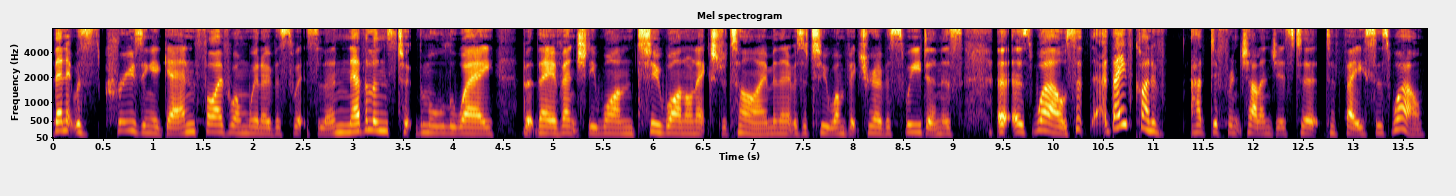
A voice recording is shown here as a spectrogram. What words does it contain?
Then it was cruising again, 5 1 win over Switzerland. Netherlands took them all the way, but they eventually won 2 1 on extra time. And then it was a 2 1 victory over Sweden as, as well. So uh, they've kind of had different challenges to, to face as well.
